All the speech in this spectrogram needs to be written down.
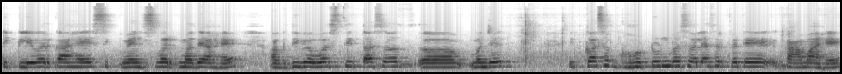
टिकली वर्क आहे सिक्वेन्स वर्कमध्ये आहे. अगदी व्यवस्थित असं म्हणजे इतकं असं घोटून बसवल्यासारखं ते काम आहे.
